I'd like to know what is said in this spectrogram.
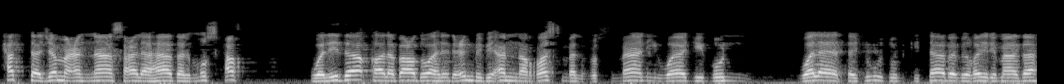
حتى جمع الناس على هذا المصحف. ولذا قال بعض أهل العلم بأن الرسم العثماني واجب ولا تجوز الكتاب بغير ماذا؟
